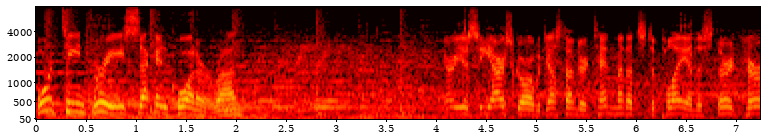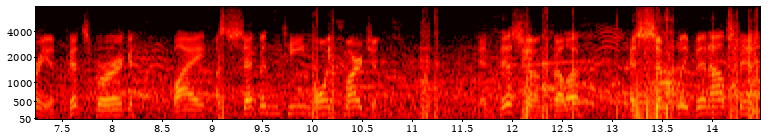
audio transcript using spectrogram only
14-3 second quarter. Ron. Our score with just under 10 minutes to play in this third period. Pittsburgh by a 17-point margin. And this young fella has simply been outstanding.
